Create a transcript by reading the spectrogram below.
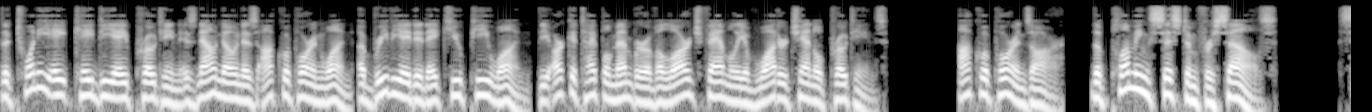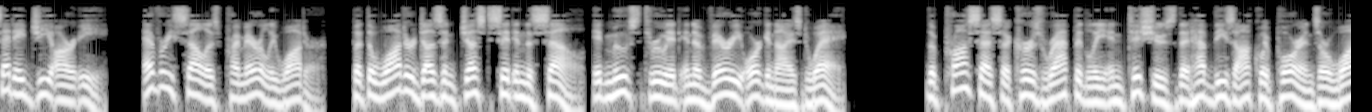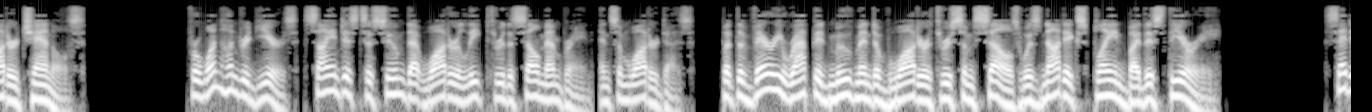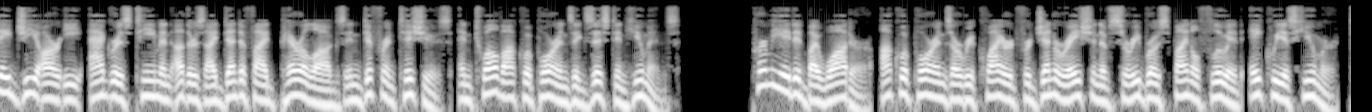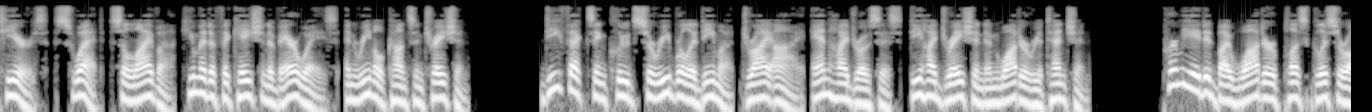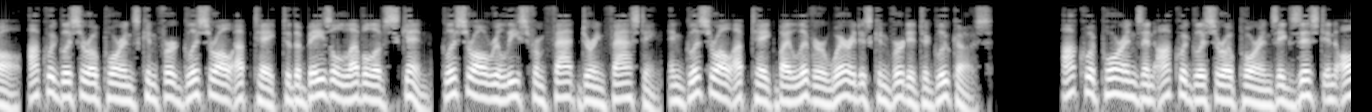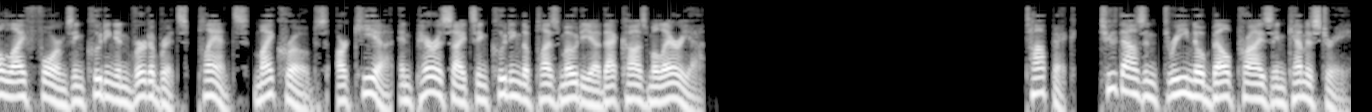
The 28 kDa protein is now known as aquaporin 1 abbreviated AQP1, the archetypal member of a large family of water channel proteins. Aquaporins are the plumbing system for cells said AGRE. Every cell is primarily water. But the water doesn't just sit in the cell, it moves through it in a very organized way. The process occurs rapidly in tissues that have these aquaporins or water channels. For 100 years, scientists assumed that water leaked through the cell membrane, and some water does. But the very rapid movement of water through some cells was not explained by this theory. Said AGRE, Agre's team and others identified paralogs in different tissues, and 12 aquaporins exist in humans. Permeated by water, aquaporins are required for generation of cerebrospinal fluid, aqueous humor, tears, sweat, saliva, humidification of airways, and renal concentration. Defects include cerebral edema, dry eye, anhidrosis, dehydration and water retention. Permeated by water plus glycerol, aquaglyceroporins confer glycerol uptake to the basal level of skin, glycerol release from fat during fasting, and glycerol uptake by liver where it is converted to glucose. Aquaporins and aquaglyceroporins exist in all life forms including invertebrates, plants, microbes, archaea, and parasites including the plasmodia that cause malaria. 2003 Nobel Prize in Chemistry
